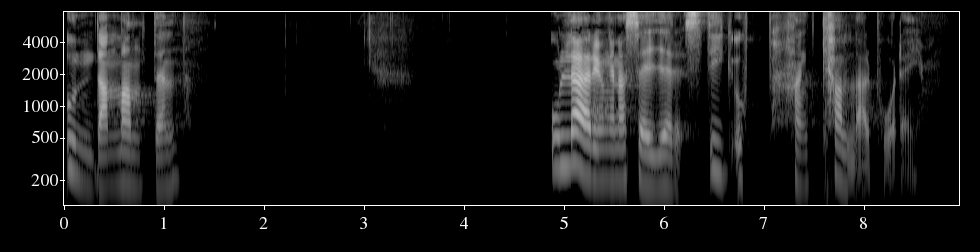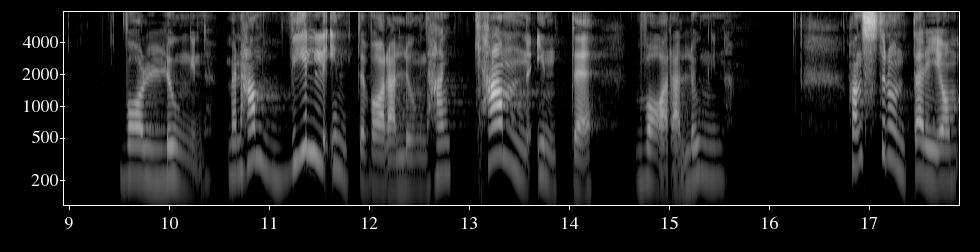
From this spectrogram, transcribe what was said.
undan manteln. Och lärjungarna säger, stig upp, han kallar på dig. Var lugn. Men han vill inte vara lugn, han kan inte vara lugn. Han struntar i om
